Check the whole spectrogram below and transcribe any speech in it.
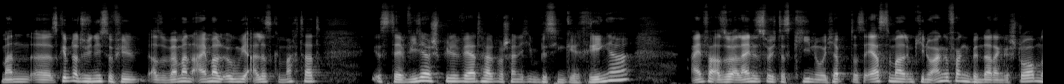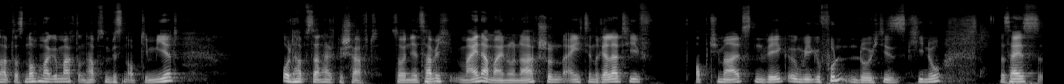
Man, äh, es gibt natürlich nicht so viel, also wenn man einmal irgendwie alles gemacht hat, ist der Wiederspielwert halt wahrscheinlich ein bisschen geringer. Einfach, also allein ist durch das Kino. Ich habe das erste Mal im Kino angefangen, bin da dann gestorben, habe das nochmal gemacht und habe es ein bisschen optimiert und habe es dann halt geschafft. So, und jetzt habe ich meiner Meinung nach schon eigentlich den relativ optimalsten Weg irgendwie gefunden durch dieses Kino. Das heißt,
